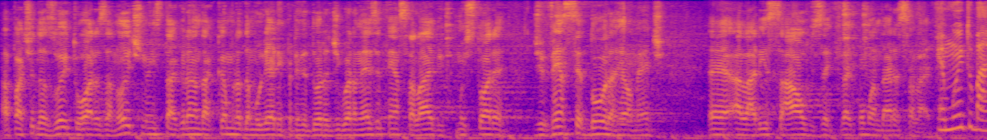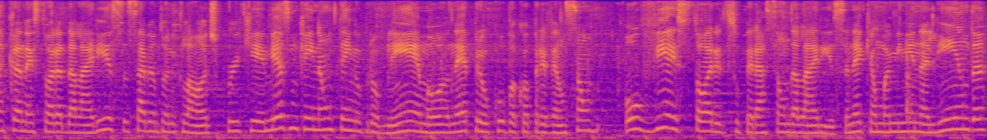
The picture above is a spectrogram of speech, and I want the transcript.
a partir das 8 horas da noite, no Instagram da Câmara da Mulher Empreendedora de Guaranésia, tem essa live, uma história de vencedora realmente é, a Larissa Alves é que vai comandar essa live. É muito bacana a história da Larissa, sabe, Antônio Cláudio? Porque mesmo quem não tem o problema ou né, preocupa com a prevenção, ouvir a história de superação da Larissa, né? Que é uma menina linda,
